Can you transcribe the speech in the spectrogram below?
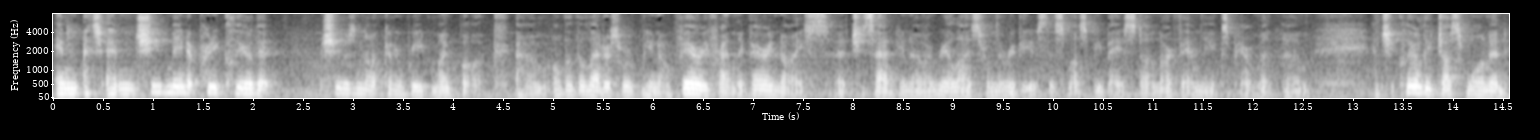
And, and she made it pretty clear that she was not going to read my book, um, although the letters were, you know, very friendly, very nice. Uh, she said, you know, I realized from the reviews this must be based on our family experiment. Um, and she clearly just wanted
